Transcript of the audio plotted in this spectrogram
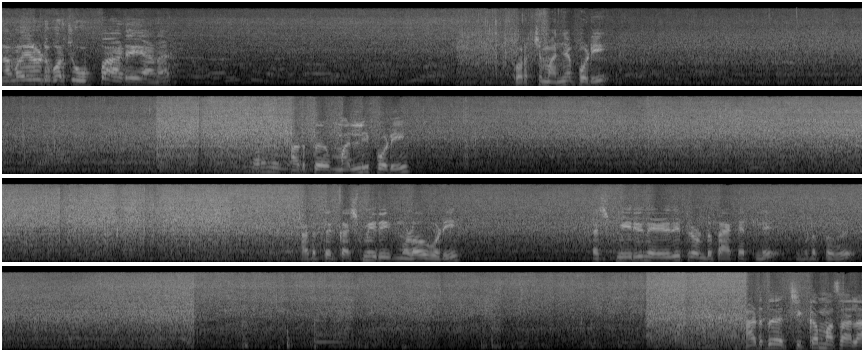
നമ്മളിതിലോട്ട് കുറച്ച് ഉപ്പ് ആഡ് ചെയ്യാണ്. കുറച്ച് മഞ്ഞപ്പൊടി. അടുത്ത് മല്ലിപ്പൊടി. അടുത്ത് കശ്മീരി മുളക് പൊടി. കശ്മീരി എന്ന് എഴുതിയിട്ടുണ്ട് പാക്കറ്റിൽ ഇവിടുത്തത്. അടുത്ത് ചിക്കൻ മസാല.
